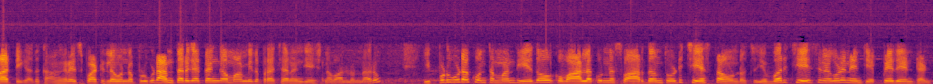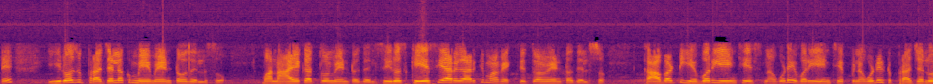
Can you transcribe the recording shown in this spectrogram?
పార్టీ కాదు కాంగ్రెస్ పార్టీలో ఉన్నప్పుడు కూడా అంతర్గతంగా మా మీద ప్రచారం చేసిన వాళ్ళు ఉన్నారు. ఇప్పుడు కూడా కొంతమంది ఏదో ఒక వాళ్ళకున్న స్వార్థంతో చేస్తూ ఉండొచ్చు. ఎవరు చేసినా కూడా నేను చెప్పేది ఏంటంటే ఈరోజు ప్రజలకు మేమేంటో తెలుసు. మా నాయకత్వం ఏంటో తెలుసు. ఈరోజు కేసీఆర్ గారికి మా వ్యక్తిత్వం ఏంటో తెలుసు. కాబట్టి ఎవరు ఏం చేసినా కూడా ఎవరు ఏం చెప్పినా కూడా ఇటు ప్రజలు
